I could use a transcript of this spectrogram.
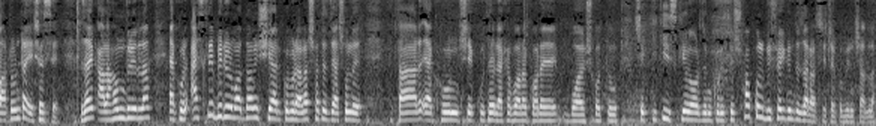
বাটনটা এসেছে। যাই হোক, আলহামদুলিল্লাহ, এখন আজকের ভিডিওর মাধ্যমে আমি শেয়ার করব রানার সাথে যে আসলে তার এখন সে কোথায় লেখাপড়া করে, বয়স কত, সে কী কী স্কিল অর্জন করেছে, সকল বিষয় কিন্তু জানার চেষ্টা করব ইনশাল্লাহ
